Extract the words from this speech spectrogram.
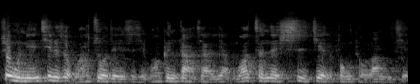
所以我年轻的时候我要做这些事情，我要跟大家一样，我要站在世界的风头浪尖。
